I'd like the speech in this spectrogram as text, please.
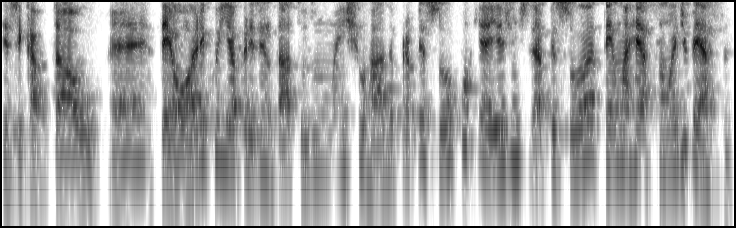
esse capital é, teórico e apresentar tudo numa enxurrada para a pessoa, porque aí a gente a pessoa tem uma reação adversa.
